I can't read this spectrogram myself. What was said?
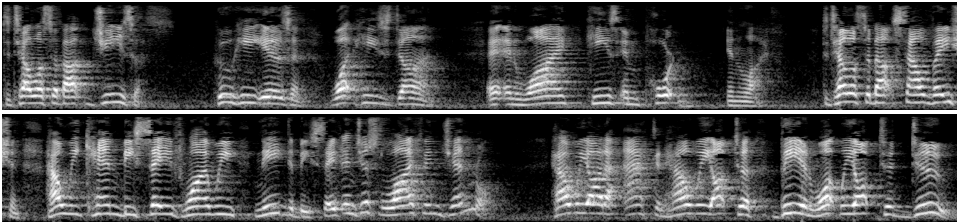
To tell us about Jesus, who He is and what He's done and, and why He's important in life. To tell us about salvation, how we can be saved, why we need to be saved, and just life in general. How we ought to act and how we ought to be and what we ought to do.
